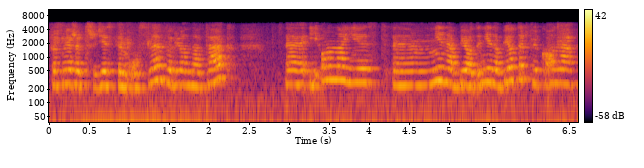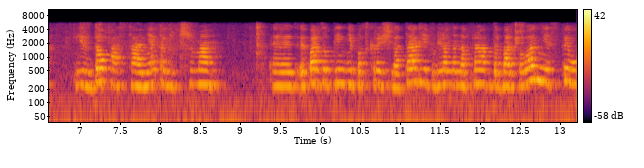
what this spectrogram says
w rozmiarze 38. Wygląda tak. E, I ona jest nie, na bioder, nie do bioder, tylko ona jest do pasania, także trzyma, e, bardzo pięknie podkreśla talię, wygląda naprawdę bardzo ładnie. Z tyłu,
